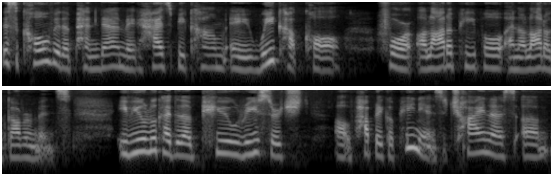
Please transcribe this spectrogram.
this COVID pandemic has become a wake-up call for a lot of people and a lot of governments. If you look at the Pew Research uh, public opinions, China's um,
